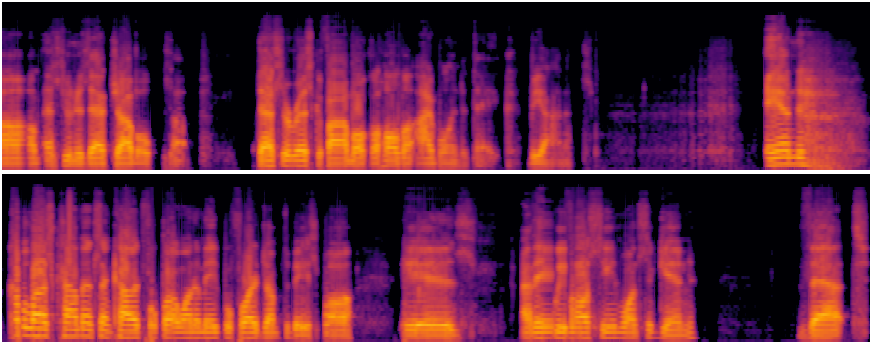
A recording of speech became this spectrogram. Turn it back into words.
um, as soon as that job opens up. that's a risk if I'm Oklahoma, I'm willing to take, to be honest. And a couple last comments on college football I want to make before I jump to baseball is I think we've all seen once again that,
